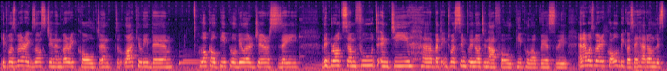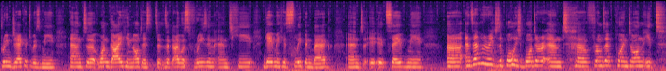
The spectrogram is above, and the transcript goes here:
It was very exhausting and very cold. And luckily, the local people, villagers, they they brought some food and tea, uh, but it was simply not enough for all people, obviously. And I was very cold because I had only spring jacket with me. And uh, one guy he noticed that I was freezing, and he gave me his sleeping bag, and it, it saved me. Uh, and then we reached the Polish border, and uh, from that point on, it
